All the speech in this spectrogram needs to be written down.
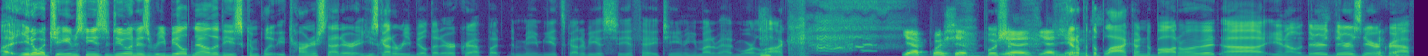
Uh, you know what James needs to do in his rebuild now that he's completely tarnished that air. He's got to rebuild that aircraft, but maybe it's got to be a CFA team. He might have had more luck. Yeah, push him. Push yeah, him. Yeah, you gotta put the black on the bottom of it. Uh, you know, there there's an aircraft.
